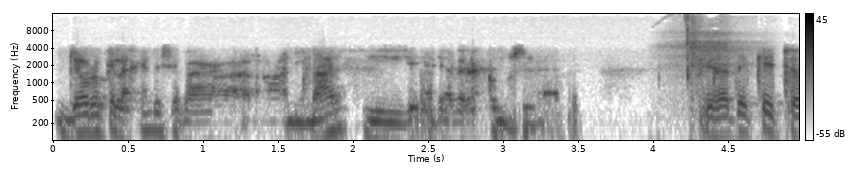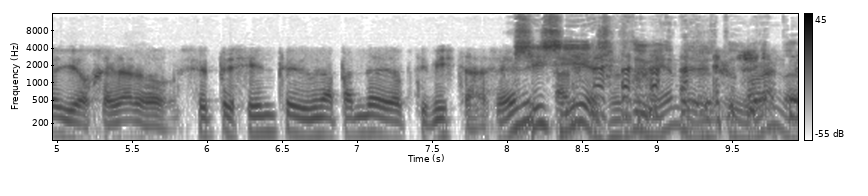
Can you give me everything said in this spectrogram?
yo creo que la gente se va a animar y ya verás cómo se Fíjate qué yo, Gerardo, ser presidente de una panda de optimistas, ¿eh? Sí, sí, eso estoy viendo, eso estoy viendo.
